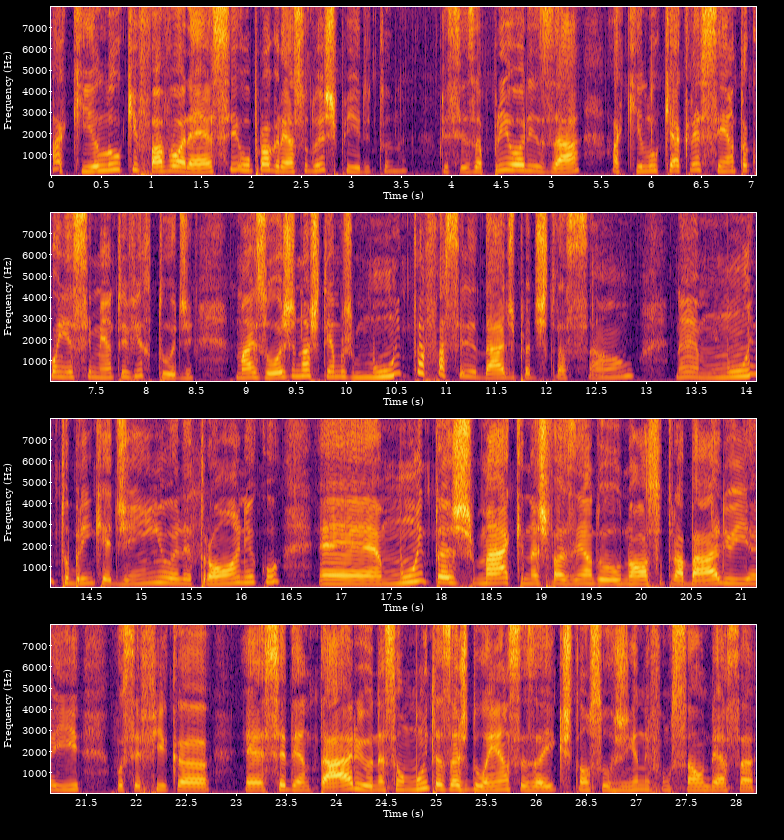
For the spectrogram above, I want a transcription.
aquilo que favorece o progresso do espírito. Né? Precisa priorizar aquilo que acrescenta conhecimento e virtude. Mas hoje nós temos muita facilidade para distração, né? muito brinquedinho eletrônico, é, muitas máquinas fazendo o nosso trabalho e aí você fica é, sedentário, né? são muitas as doenças aí que estão surgindo em função dessa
